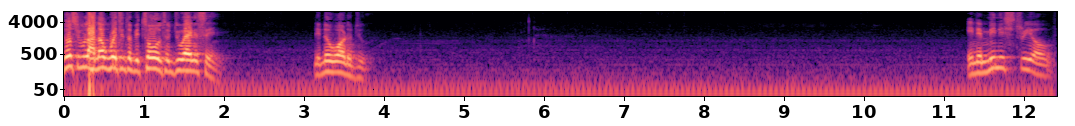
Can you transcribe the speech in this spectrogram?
Those people are not waiting to be told to do anything, they know what to do. In a ministry of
